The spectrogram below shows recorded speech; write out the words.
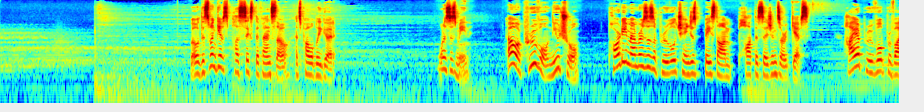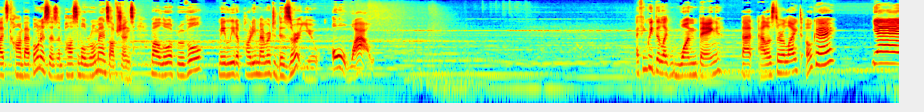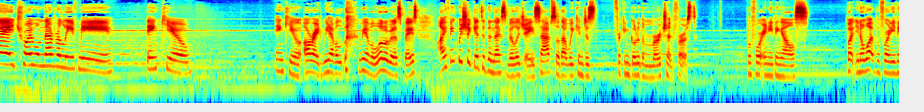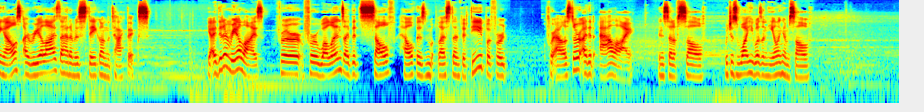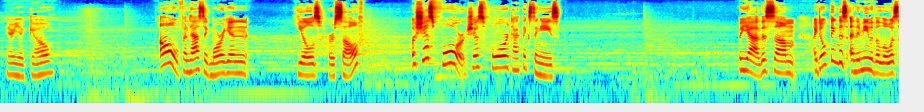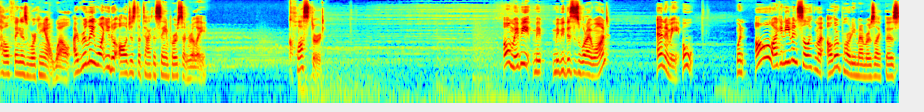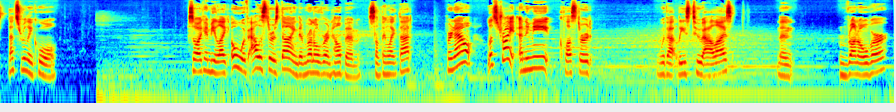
Oh, this one gives plus 6 defense though. That's probably good. What does this mean? Oh, approval, neutral. Party members' approval changes based on plot decisions or gifts. High approval provides combat bonuses and possible romance options, while low approval may lead a party member to desert you. Oh, wow. I think we did like one thing that Alistair liked. Okay. Yay! Troy will never leave me. Thank you. Thank you. All right, we have a we have a little bit of space. I think we should get to the next village ASAP so that we can just freaking go to the merchant first before anything else. But you know what? Before anything else, I realized I had a mistake on the tactics. Yeah, I didn't realize. For for Wellens, I did self health is less than 50, but for for Alistair, I did ally instead of self, which is why he wasn't healing himself. There you go. Oh, fantastic. Morgan heals herself. Oh, she has four. She has four tactics thingies. But yeah, this, um, I don't think this enemy with the lowest health thing is working out well. I really want you to all just attack the same person, really. Clustered. Oh, maybe, maybe, maybe this is what I want? Enemy. Oh. When, oh, I can even select my other party members like this. That's really cool. So I can be like, oh, if Alistair is dying, then run over and help him. Something like that. For now, let's try enemy clustered with at least two allies. Then run over.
